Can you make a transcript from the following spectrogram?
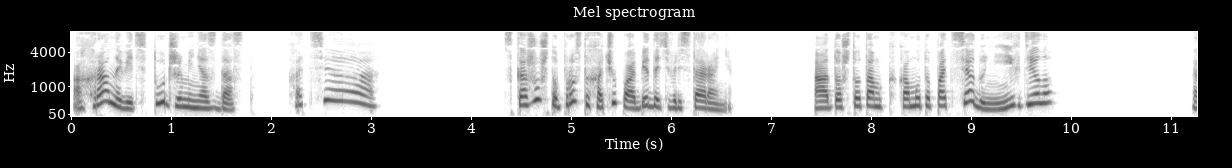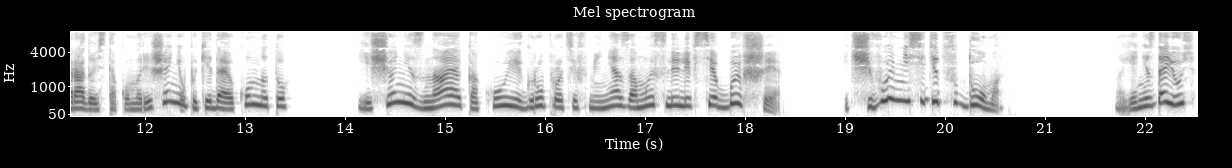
Охрана ведь тут же меня сдаст. Хотя... Скажу, что просто хочу пообедать в ресторане. А то, что там к кому-то подсяду, не их дело. Радуясь такому решению, покидаю комнату еще не зная, какую игру против меня замыслили все бывшие. И чего им не сидится дома? Но я не сдаюсь.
